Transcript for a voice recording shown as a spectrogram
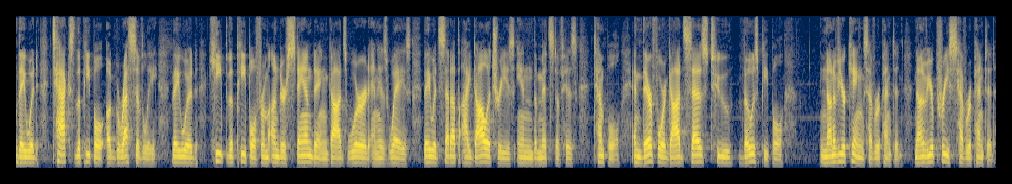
They would tax the people aggressively. They would keep the people from understanding God's word and his ways. They would set up idolatries in the midst of his temple. And therefore, God says to those people, None of your kings have repented, none of your priests have repented.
